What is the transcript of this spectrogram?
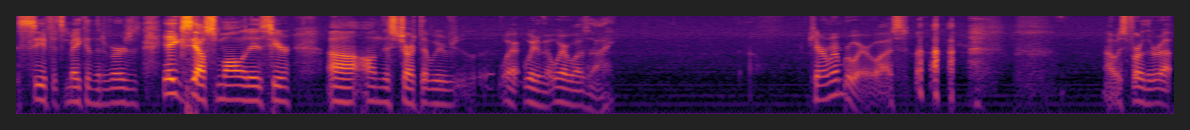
see if it's making the divergence. Yeah, you can see how small it is here uh, on this chart that we. Wait, wait a minute, where was I? Can't remember where it was. I was further up.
